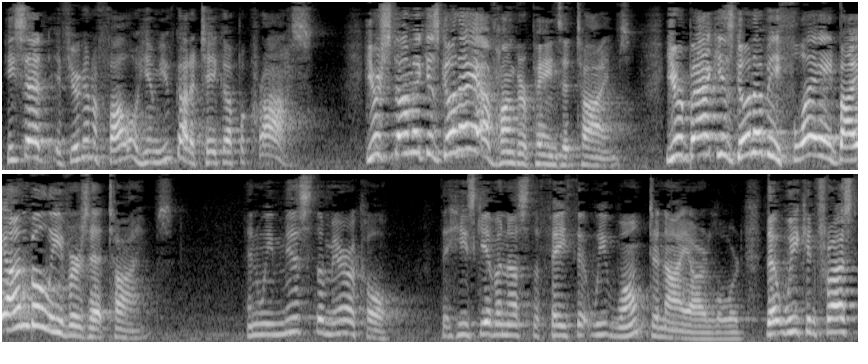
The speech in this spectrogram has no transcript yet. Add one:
He said, if you're going to follow Him, you've got to take up a cross. Your stomach is going to have hunger pains at times. Your back is going to be flayed by unbelievers at times. And we miss the miracle that He's given us the faith that we won't deny our Lord, that we can trust,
